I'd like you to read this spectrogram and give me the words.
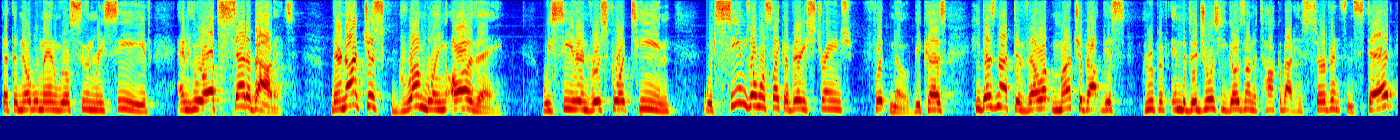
that the nobleman will soon receive and who are upset about it. They're not just grumbling, are they? We see here in verse 14, which seems almost like a very strange footnote because he does not develop much about this group of individuals. He goes on to talk about his servants instead,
